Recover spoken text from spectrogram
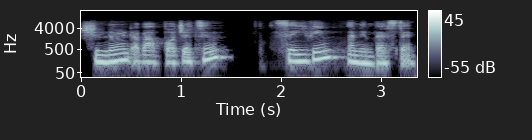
she learned about budgeting, saving, and investing.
